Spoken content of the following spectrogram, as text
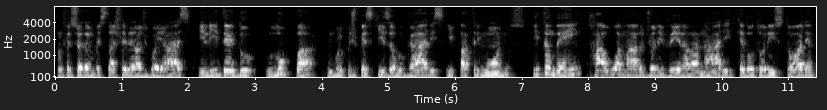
professor da Universidade Federal de Goiás e líder do LUPA, um grupo de pesquisa Lugares e Patrimônios. E também Raul Amaro de Oliveira Lanari, que é doutor em História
